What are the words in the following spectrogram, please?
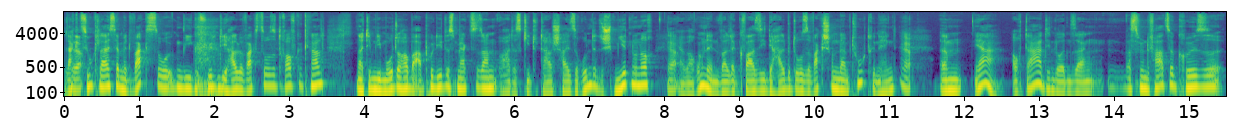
Lackzugleister mit Wachs, so irgendwie gefühlt die halbe Wachsdose draufgeknallt. Nachdem die Motorhaube abpoliert ist, merkst du dann, oh, das geht total scheiße runter, das schmiert nur noch. Ja. ja warum denn? Weil da quasi die halbe Dose Wachs schon in deinem Tuch drin hängt. Ja. Ähm, ja, auch da den Leuten sagen, was für eine Fahrzeuggröße,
